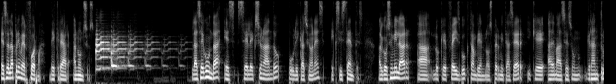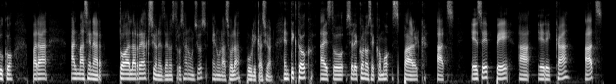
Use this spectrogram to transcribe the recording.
esa es la primera forma de crear anuncios. La segunda es seleccionando publicaciones existentes, algo similar a lo que Facebook también nos permite hacer y que además es un gran truco para almacenar todas las reacciones de nuestros anuncios en una sola publicación. En TikTok a esto se le conoce como Spark Ads, S-P-A-R-K Ads,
